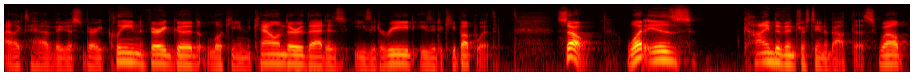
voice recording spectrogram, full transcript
I like to have a just very clean, very good looking calendar that is easy to read, easy to keep up with. So what is kind of interesting about this? Well,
